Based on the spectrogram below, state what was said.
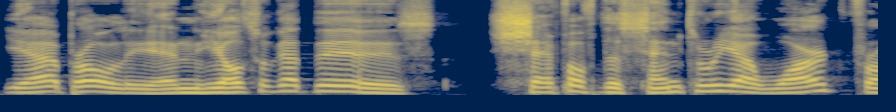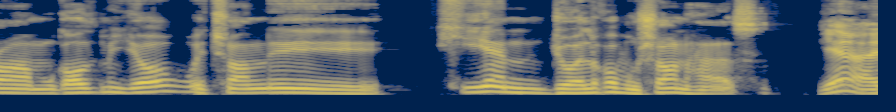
Yeah, probably. And he also got this Chef of the Century award from Gault Millau, which only he and Joel Robuchon has. Yeah, I,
